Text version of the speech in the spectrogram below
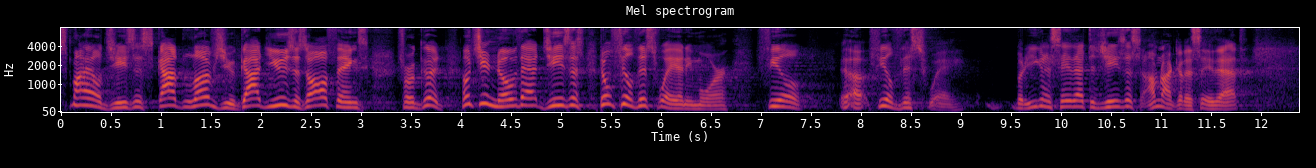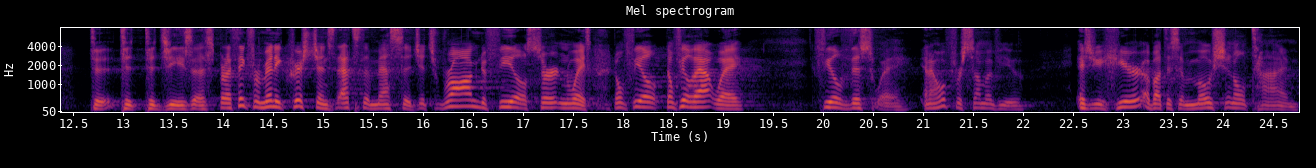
Smile, Jesus. God loves you. God uses all things for good. Don't you know that, Jesus? Don't feel this way anymore. Feel, uh, feel this way. But are you going to say that to Jesus? I'm not going to say that to, to, to, Jesus. But I think for many Christians, that's the message. It's wrong to feel certain ways. Don't feel, don't feel that way. Feel this way. And I hope for some of you, as you hear about this emotional time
